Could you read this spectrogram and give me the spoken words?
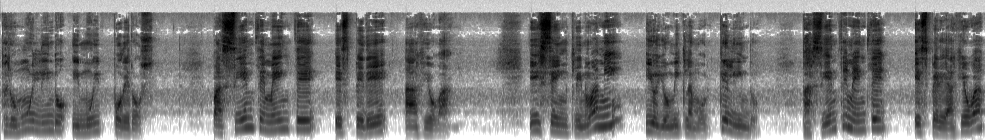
pero muy lindo y muy poderoso. Pacientemente esperé a Jehová. Y se inclinó a mí y oyó mi clamor. Qué lindo. Pacientemente esperé a Jehová.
